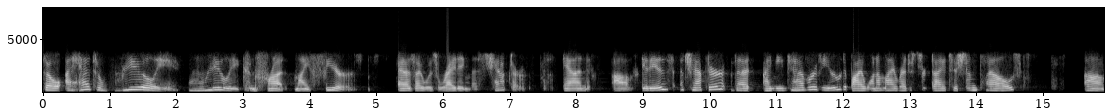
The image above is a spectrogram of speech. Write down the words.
So I had to really, really confront my fears as I was writing this chapter. And uh, it is a chapter that I need to have reviewed by one of my registered dietitian pals. uh,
